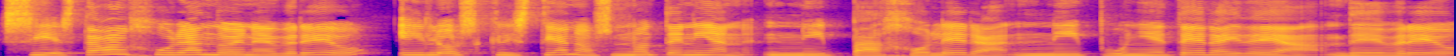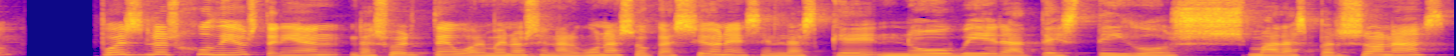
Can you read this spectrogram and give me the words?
si estaban jurando en hebreo y los cristianos no tenían ni pajolera ni puñetera idea de hebreo, pues los judíos tenían la suerte, o al menos en algunas ocasiones en las que no hubiera testigos malas personas,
